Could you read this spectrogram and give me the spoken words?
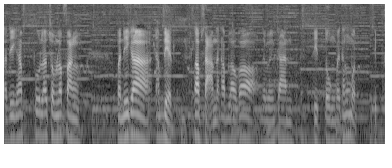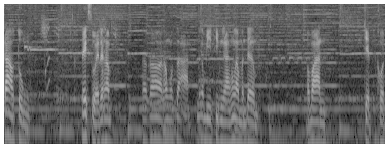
วัสดีครับผู้รับชมรับฟัง วันนี้ก็อัปเดตรอบ 3 นะครับ เราก็ดำเนินการติดตุงไปทั้งหมด 19 ตุงเลขสวยนะครับ แล้วก็ทำความสะอาดแล้วก็มีทีมงานของเราเหมือนเดิม ประมาณ 7 คน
